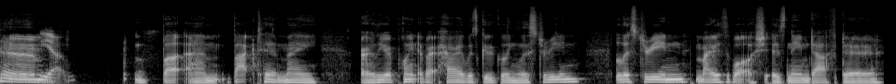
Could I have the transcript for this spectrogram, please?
Um, Yeah. but um, back to my earlier point about how I was Googling Listerine. Listerine mouthwash is named after,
